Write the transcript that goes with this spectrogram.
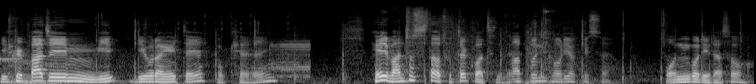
위클 빠짐 위, 리오랑 1대1 오케이 괜히 만천 쓰다가 좆될 것 같은데 바쁜 거리였겠어요. 원거리라서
